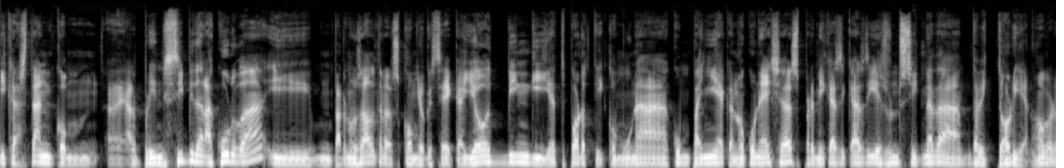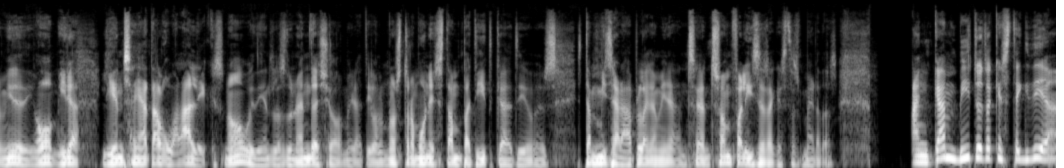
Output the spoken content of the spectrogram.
i que estan com eh, al principi de la curva i per nosaltres, com jo que sé, que jo et vingui i et porti com una companyia que no coneixes, per mi quasi quasi és un signe de, de victòria, no? Per mi de dir, oh, mira, li he ensenyat alguna a l'Àlex, no? Vull dir, ens les donem d'això. Mira, tio, el nostre món és tan petit que, tio, és, és tan miserable que, mira, ens, ens fan felices aquestes merdes. En canvi, tota aquesta idea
